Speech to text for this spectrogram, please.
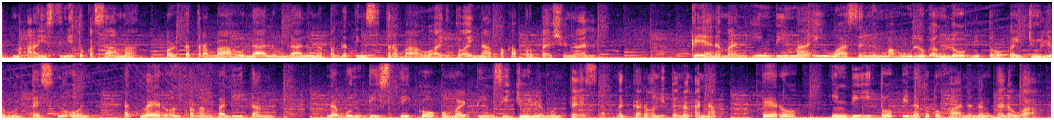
at maayos din ito kasama or katrabaho lalong lalo na pagdating sa trabaho ay ito ay napaka-professional. Kaya naman hindi maiwasan ng mahulog ang loob nito kay Julia Montes noon at mayroon pang ang balitang nabuntis ni Coco Martin si Julia Montes at nagkaroon ito ng anak pero hindi ito pinatotohanan ng dalawa.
